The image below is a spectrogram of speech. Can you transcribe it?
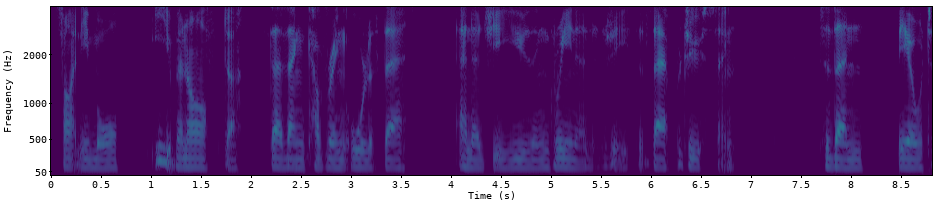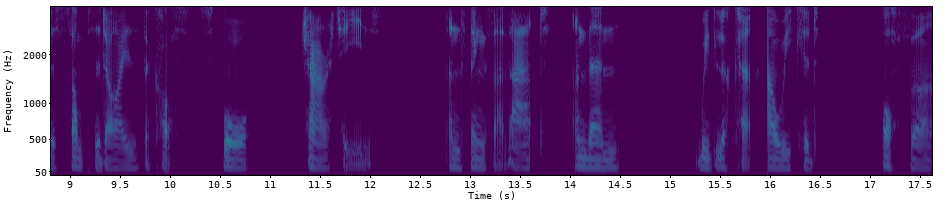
slightly more even after they're then covering all of their energy using green energy that they're producing to then be able to subsidize the costs for charities and things like that. And then we'd look at how we could offer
